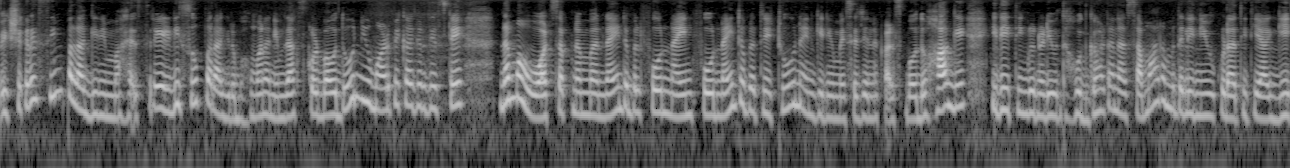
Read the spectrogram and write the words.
ವೀಕ್ಷಕರೇ, ಸಿಂಪಲ್ ಆಗಿ ನಿಮ್ಮ ಹೆಸರೇ ಇಡೀ ಸೂಪರ್ ಆಗಿರೋ ಬಹುಮಾನ ನಿಮ್ದಾಗಿಸ್ಕೊಳ್ಬಹುದು ನೀವು ಮಾಡಬೇಕಾಗಿರೋದಿಷ್ಟೇ ನಮ್ಮ WhatsApp number nine double four nine four nine double three two ನೈನ್ಗೆ ನೀವು ಮೆಸೇಜನ್ನು ಕಳಿಸ್ಬೋದು. ಹಾಗೆ ಇದೇ ತಿಂಗಳು ನಡೆಯುವಂತಹ ಉದ್ಘಾಟನಾ ಸಮಾರಂಭದಲ್ಲಿ ನೀವು ಕೂಡ ಅತಿಥಿಯಾಗಿ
